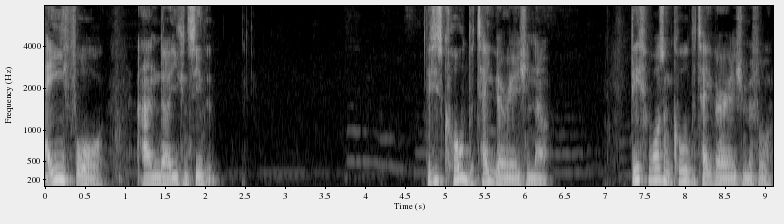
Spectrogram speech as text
a4 and uh, you can see that this is called the Tate variation now. This wasn't called the Tate variation before.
